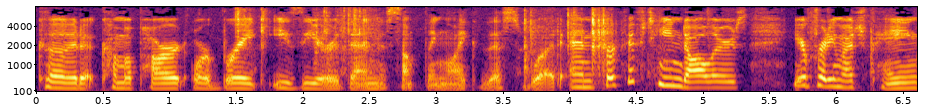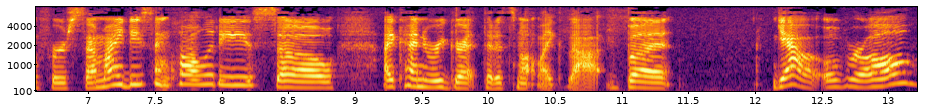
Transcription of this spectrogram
could come apart or break easier than something like this would. And for $15, you're pretty much paying for semi-decent quality, so I kind of regret that it's not like that. But yeah, overall,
